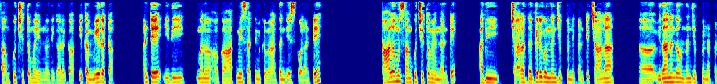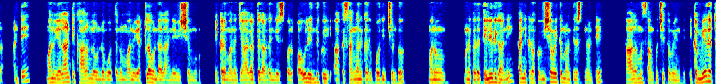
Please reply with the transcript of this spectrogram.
సంకుచితమై ఉన్నది కనుక ఇక మీదట అంటే ఇది మనం ఒక ఆత్మీయ సత్యం ఇక అర్థం చేసుకోవాలంటే కాలము సంకుచితం ఏంటంటే అది చాలా దగ్గరగా ఉందని చెప్తుండే. అంటే చాలా విధానంగా ఉందని చెప్తున్నా అక్కడ. అంటే మనం ఎలాంటి కాలంలో ఉండబోతున్నాం మనం ఎట్లా ఉండాలా అనే విషయము ఇక్కడ మనం జాగ్రత్తగా అర్థం చేసుకోవాలి. పౌలు ఎందుకు ఆ సంఘానికి అది బోధించిండో మనం మనకు అది తెలియదు కానీ కానీ ఇక్కడ ఒక విషయం అయితే మనకు తెలుస్తుందంటే కాలము సంకుచితమైంది. ఇక మీదట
